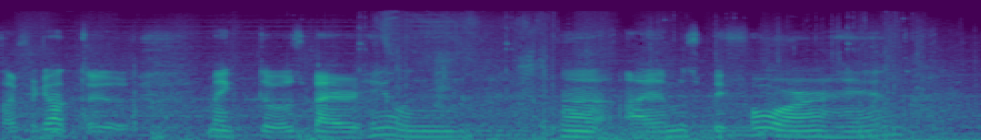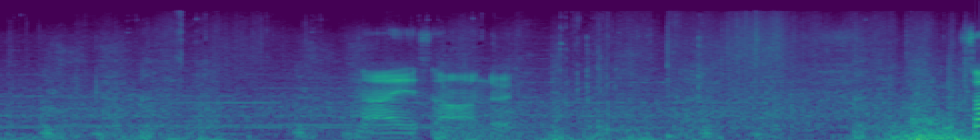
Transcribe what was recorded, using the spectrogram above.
I forgot to make those better healing uh, items beforehand. He's not under. So.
